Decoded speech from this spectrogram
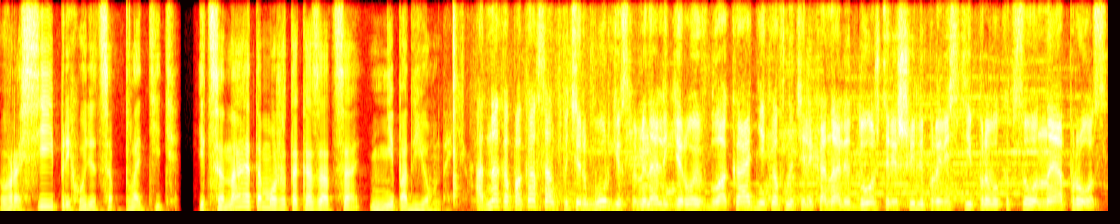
в России приходится платить. И цена эта может оказаться неподъемной. Однако пока в Санкт-Петербурге вспоминали героев-блокадников, на телеканале «Дождь» решили провести провокационный опрос.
